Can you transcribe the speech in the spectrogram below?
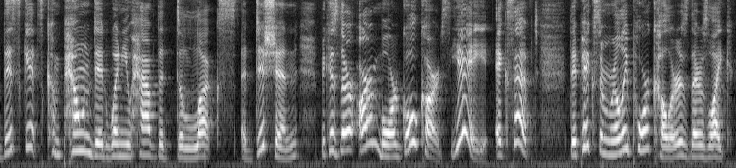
this gets compounded when you have the deluxe edition because there are more gold cards. Yay! Except they pick some really poor colors. There's like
